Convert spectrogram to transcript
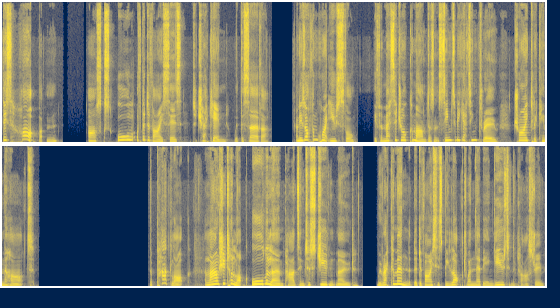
This heart button asks all of the devices to check in with the server and is often quite useful. If a message or command doesn't seem to be getting through, try clicking the heart. The padlock allows you to lock all the LearnPads into student mode. We recommend that the devices be locked when they're being used in the classroom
